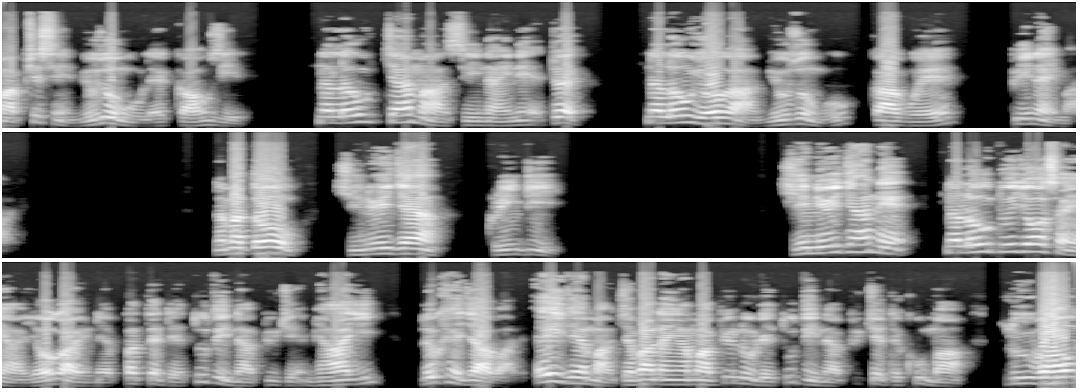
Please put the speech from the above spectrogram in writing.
မှာဖြစ်စဉ်မျိုးစုံကိုလည်းကောင်းစေတယ်နှလုံးကျန်းမာစေနိုင်တဲ့အတွက်နှလုံးယောဂမျိုးစုံကိုကာကွယ်ပေးနိုင်ပါတယ်နံပါတ်3ရင်နွေးချမ်း green tea ရင်နွေးချမ်းနဲ့နှလုံးသွေးကြောဆိုင်ရာယောဂါတွေနဲ့ပတ်သက်တဲ့သုတေသနပြုချက်အများကြီးလုပ်ခဲ့ကြပါတယ်။အဲ့ဒီထဲမှာဂျပန်နိုင်ငံမှာပြုလုပ်တဲ့သုတေသနပြုချက်တစ်ခုမှာလူပေါင်း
